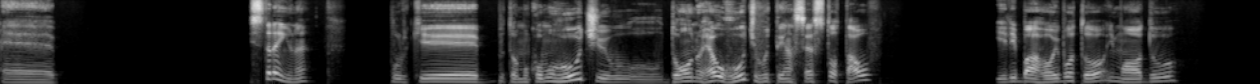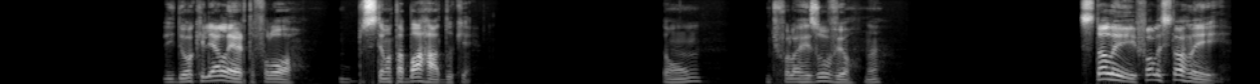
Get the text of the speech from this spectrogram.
é estranho, né? Porque tomo como root, o dono é o root, o root tem acesso total. E ele barrou e botou em modo ele deu aquele alerta, falou, ó, o sistema tá barrado aqui. Então, a gente foi lá e resolveu, né? Starley, fala Starley.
